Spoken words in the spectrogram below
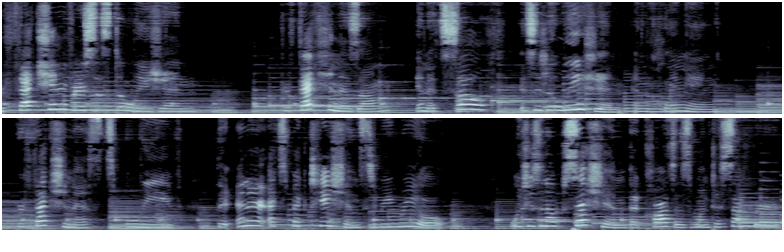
Perfection versus delusion. Perfectionism in itself is a delusion and clinging. Perfectionists believe their inner expectations to be real, which is an obsession that causes one to suffer.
